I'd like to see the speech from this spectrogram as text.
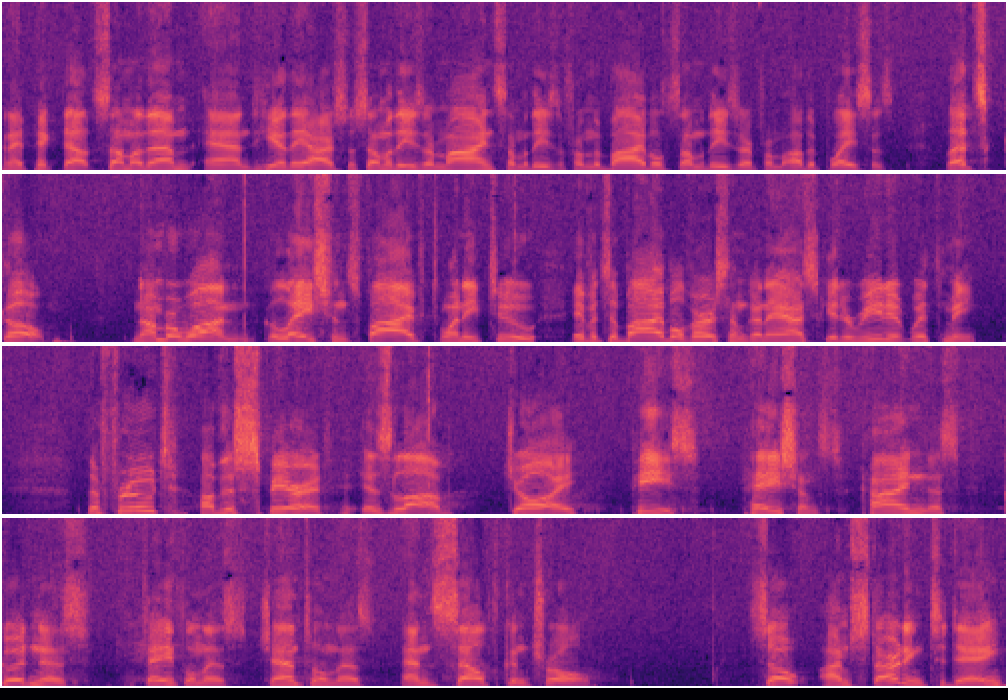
And I picked out some of them, and here they are. So some of these are mine, some of these are from the Bible, some of these are from other places. Let's go. Number one, Galatians 5:22. If it's a Bible verse, I'm going to ask you to read it with me. The fruit of the Spirit is love, joy, peace, patience, kindness, goodness, faithfulness, gentleness, and self-control. So I'm starting today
